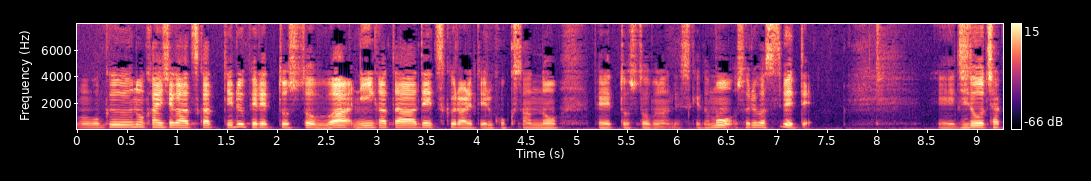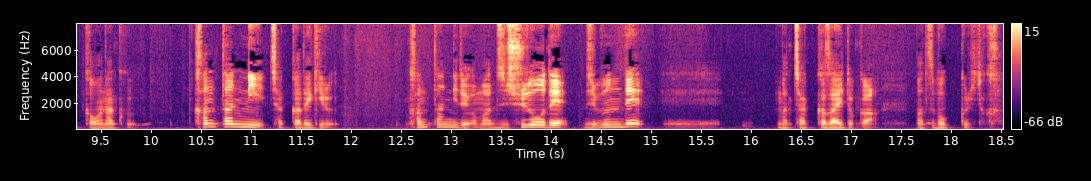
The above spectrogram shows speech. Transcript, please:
僕の会社が扱っているペレットストーブは、新潟で作られている国産のペレットストーブなんですけども、それはすべて、えー自動着火はなく、簡単に着火できる。簡単にというか、まあ、手動で、自分で、えーまあ、着火剤とか、松ぼっくりとか、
